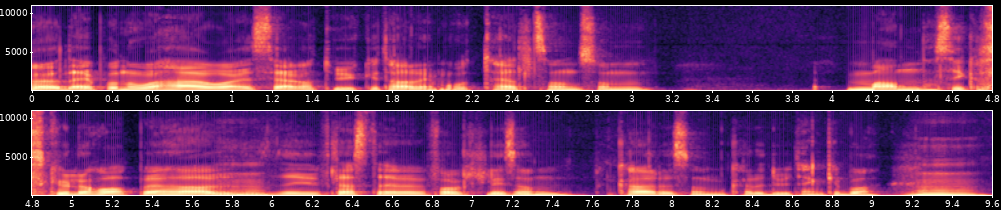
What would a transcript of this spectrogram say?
prøvde deg på noe her, og jeg ser at du ikke tar det imot helt sånn som mann sikkert skulle håpe av de fleste folk, liksom. Hva er det, som, hva er det du tenker på? Mm.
